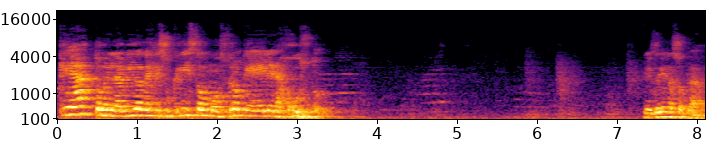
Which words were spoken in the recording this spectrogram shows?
¿Qué acto en la vida de Jesucristo mostró que Él era justo? Les doy una soplada.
